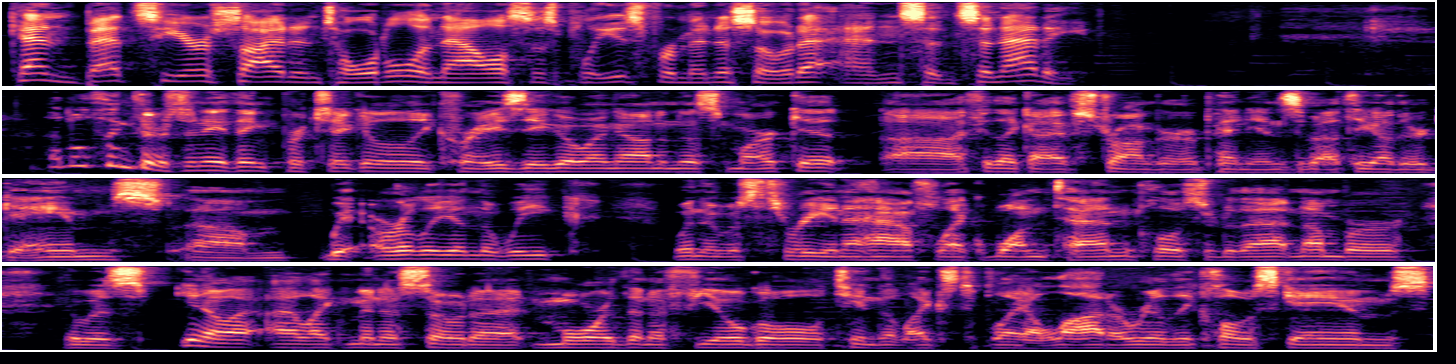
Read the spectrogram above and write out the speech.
Ken, Betts here, side and total analysis, please, for Minnesota and Cincinnati. I don't think there's anything particularly crazy going on in this market. Uh, I feel like I have stronger opinions about the other games. Um, we, early in the week, when it was three and a half, like 110, closer to that number. It was, you know, I, I like Minnesota more than a field goal team that likes to play a lot of really close games.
